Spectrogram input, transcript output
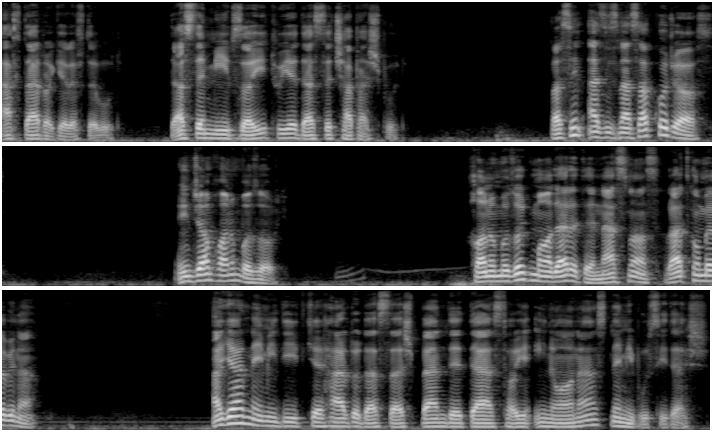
اختر را گرفته بود. دست میرزایی توی دست چپش بود. پس این عزیز نسب کجاست؟ اینجام خانم بزرگ. خانم بزرگ مادرته نسناس. رد کن ببینم. اگر نمی‌دید که هر دو دستش بند دست های این و آن است نمیبوسیدش.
